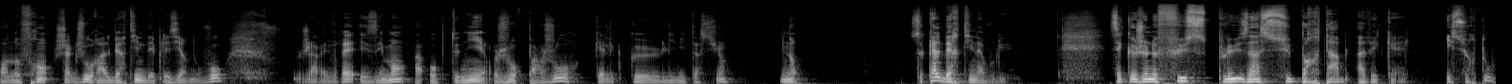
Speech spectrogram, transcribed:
en offrant chaque jour à Albertine des plaisirs nouveaux, j'arriverais aisément à obtenir jour par jour quelques limitations. Non. Ce qu'Albertine a voulu, c'est que je ne fusse plus insupportable avec elle, et surtout,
